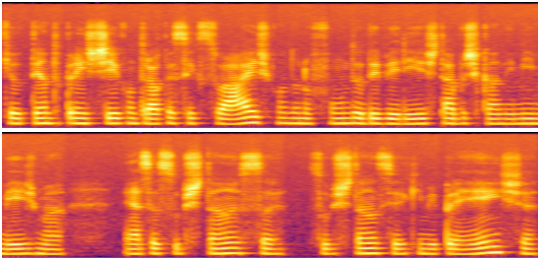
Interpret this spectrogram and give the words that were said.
que eu tento preencher com trocas sexuais, quando no fundo eu deveria estar buscando em mim mesma essa substância, substância que me preencha,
